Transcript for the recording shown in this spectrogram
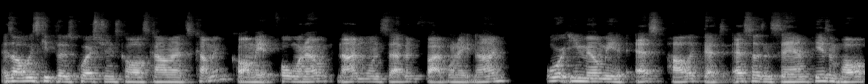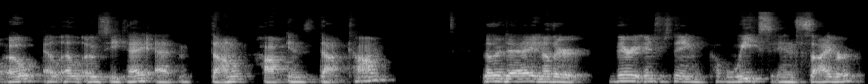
As always, keep those questions, calls, comments coming. Call me at 410-917-5189 or email me at spollock, that's S as in Sam, P as in Paul, O-L-L-O-C-K at mcdonaldhopkins.com. Another day, another very interesting couple weeks in cyber.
